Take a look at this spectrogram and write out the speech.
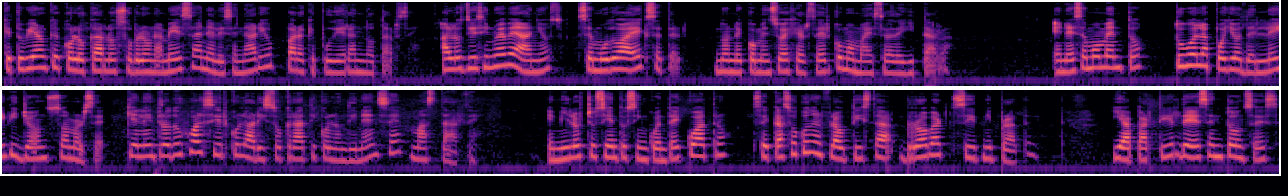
que tuvieron que colocarlos sobre una mesa en el escenario para que pudieran notarse. A los 19 años se mudó a Exeter, donde comenzó a ejercer como maestra de guitarra. En ese momento tuvo el apoyo de Lady John Somerset, quien le introdujo al círculo aristocrático londinense más tarde. En 1854 se casó con el flautista Robert Sidney Pratten, y a partir de ese entonces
